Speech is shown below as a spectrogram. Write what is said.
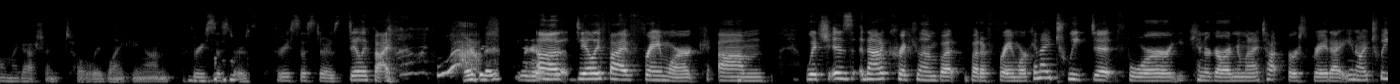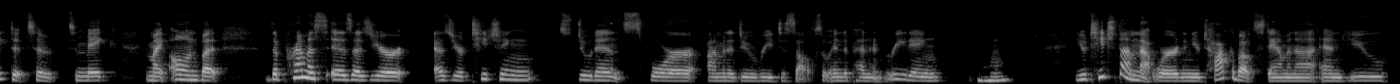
oh my gosh, I'm totally blanking on the three sisters, three sisters, daily five. like, wow. Okay, okay. Uh, daily five framework, um, which is not a curriculum, but, but a framework. And I tweaked it for kindergarten. And when I taught first grade, I, you know, I tweaked it to, to make my own, but the premise is as you're, as you're teaching students for, I'm going to do read to self. So independent reading, mm-hmm. you teach them that word and you talk about stamina and you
